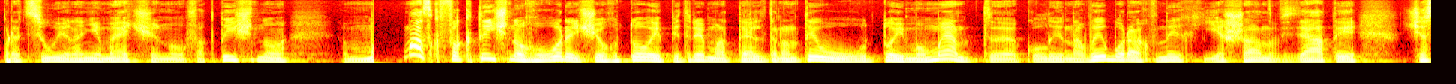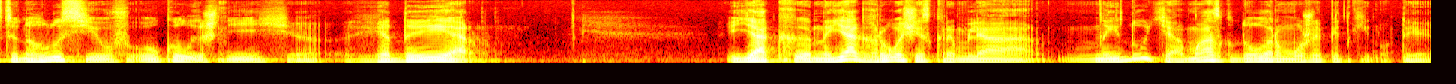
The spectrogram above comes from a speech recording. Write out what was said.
працює на Німеччину. Фактично, Маск фактично говорить, що готовий підтримати альтернативу у той момент, е, коли на виборах в них є шанс взяти частину голосів у колишній е, ГДР. Як не як гроші з Кремля не йдуть, а Маск долар може підкинути.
